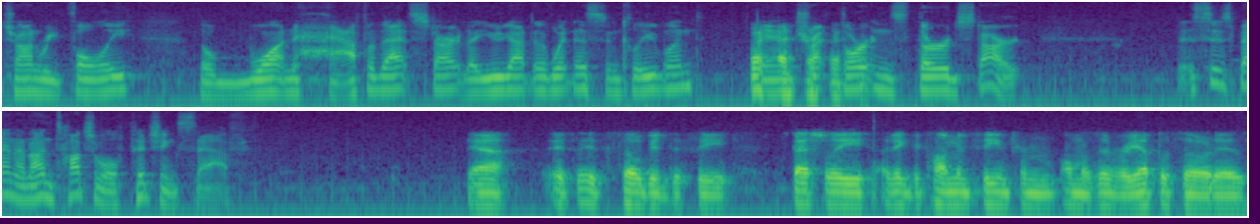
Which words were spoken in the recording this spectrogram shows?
Sean Reid-Foley, the one half of that start that you got to witness in Cleveland, and Trent Thornton's third start, this has been an untouchable pitching staff. Yeah, it's it's so good to see. Especially, I think the common theme from almost every episode is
